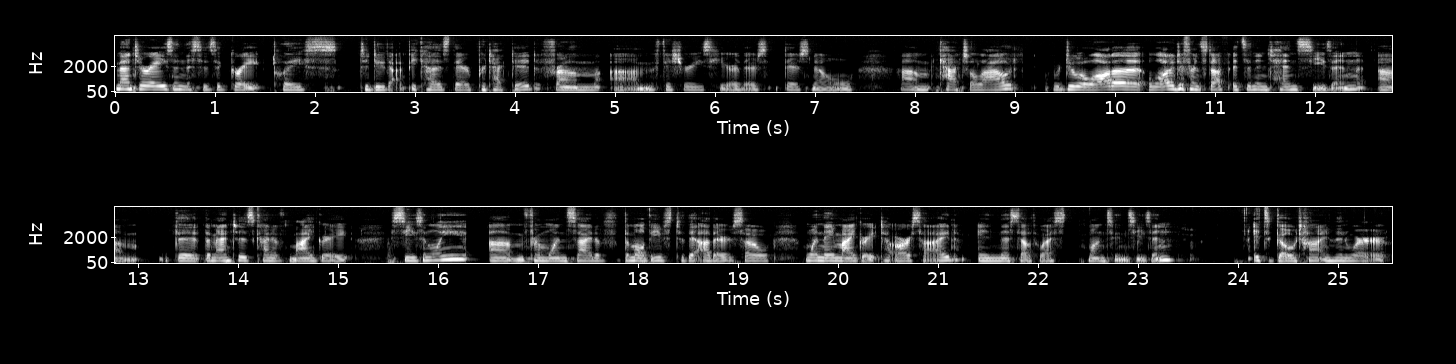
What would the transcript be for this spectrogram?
manta rays, and this is a great place to do that because they're protected from um, fisheries here. There's there's no um, catch allowed. Do a lot of a lot of different stuff. It's an intense season. Um, the the mantas kind of migrate seasonally um, from one side of the Maldives to the other. So when they migrate to our side in the southwest monsoon season, it's go time, and we're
